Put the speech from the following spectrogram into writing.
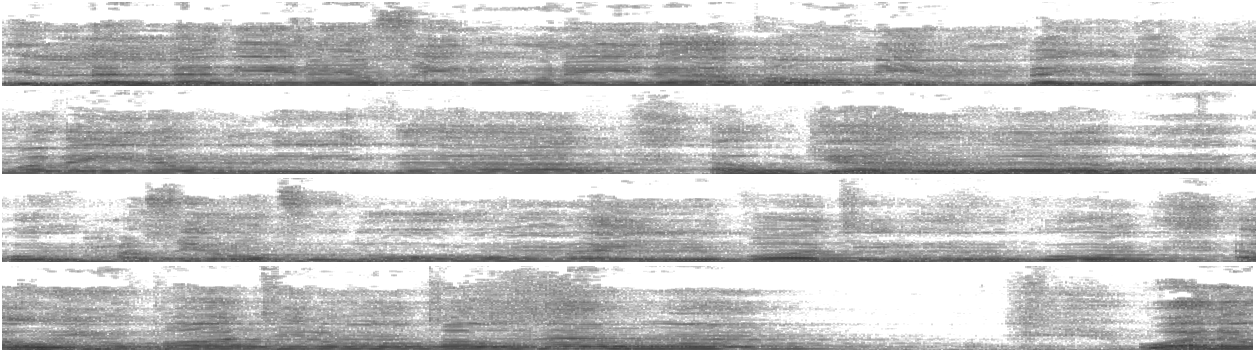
إلا الذين يصلون إلى قوم بينكم وبينهم ميثاق أو جاءوكم حصرت صدورهم أن يقاتلوكم أو يقاتلوا قومهم ولو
